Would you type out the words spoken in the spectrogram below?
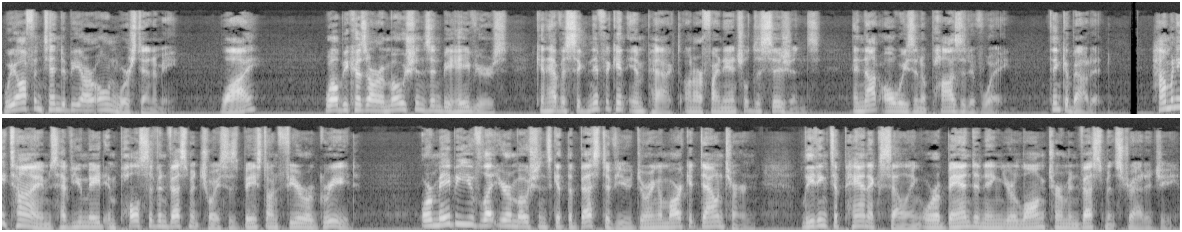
we often tend to be our own worst enemy. Why? Well, because our emotions and behaviors can have a significant impact on our financial decisions and not always in a positive way. Think about it. How many times have you made impulsive investment choices based on fear or greed? Or maybe you've let your emotions get the best of you during a market downturn, leading to panic selling or abandoning your long term investment strategy.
